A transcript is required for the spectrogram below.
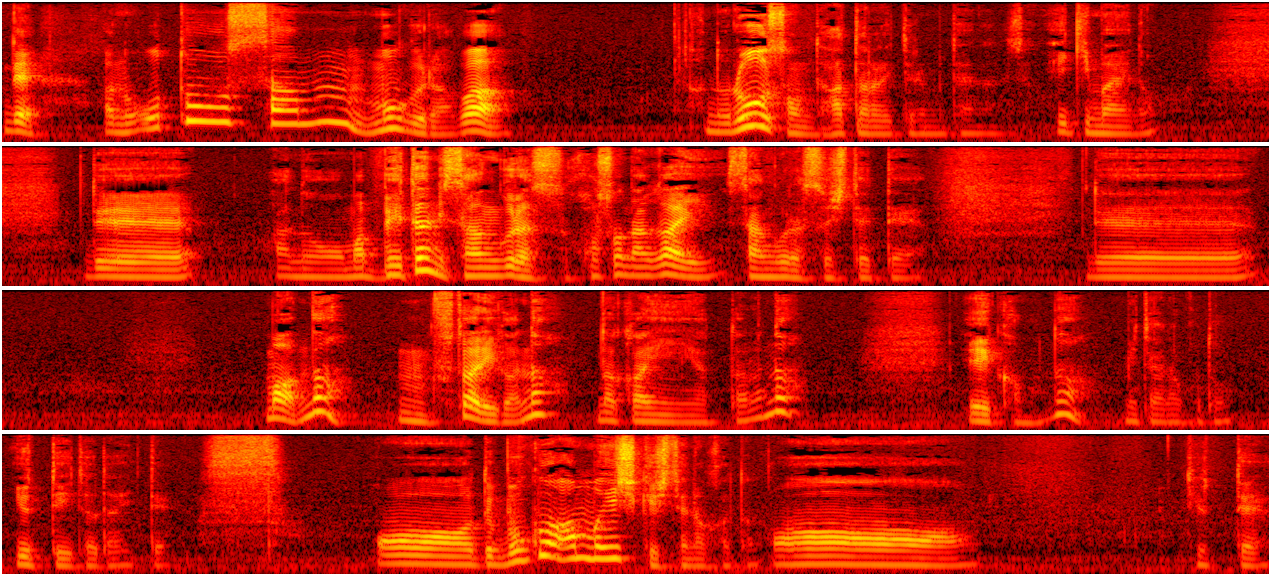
で、あの、お父さん、モグラは、あの、ローソンで働いてるみたいなんですよ。駅前の。で、あの、まあ、ベタにサングラス、細長いサングラスしてて、で、まあな、うん、2人がな、仲いいんやったらな、ええかもな、みたいなこと言っていただいて。ああで僕はあんま意識してなかった。ああって言って。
